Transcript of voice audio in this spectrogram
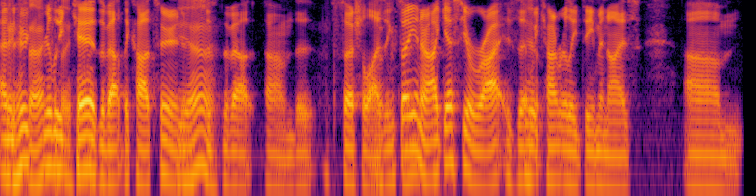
and exactly. who really cares about the cartoon? Yeah. It's just about um, the socializing. That's so, you know, I guess you're right, is that yep. we can't really demonize um,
